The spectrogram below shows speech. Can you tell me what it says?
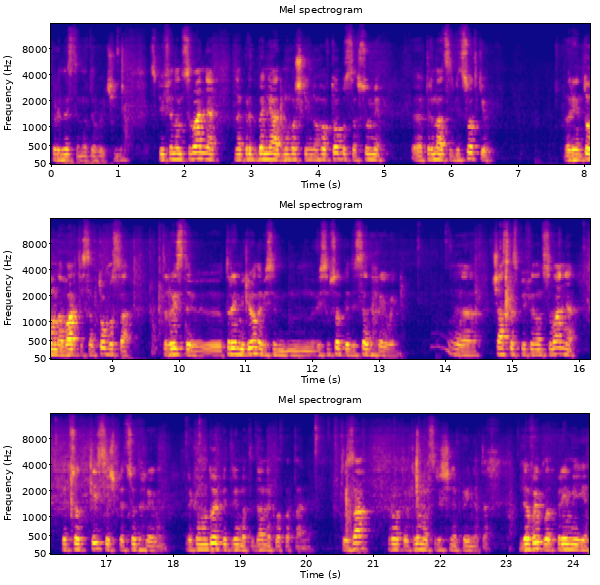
перенести на довивчення. Співфінансування на придбання одного шкільного автобуса в сумі е, 13%. Орієнтовна вартість автобуса 300, е, 3 мільйони 850 гривень. Е, Частка співфінансування 500 тисяч 500 гривень. Рекомендую підтримати дане клопотання. Хто за, проти, утримався, рішення прийнято. Для виплат премії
